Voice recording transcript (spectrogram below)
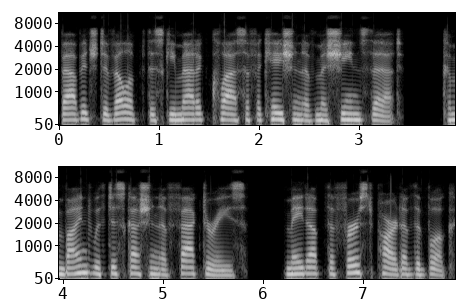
Babbage developed the schematic classification of machines that, combined with discussion of factories, made up the first part of the book.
